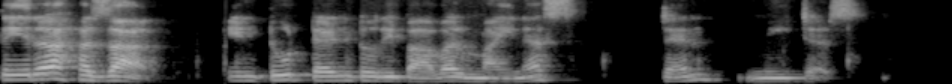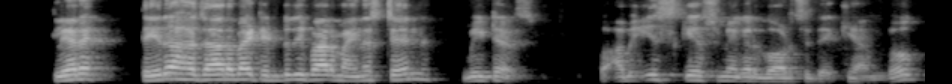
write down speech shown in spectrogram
तेरह हज़ार into ten to the power minus ten metres clear है? तेरह हज़ार by ten to the power minus ten metres तो अब इस केस में अगर गौर से देखें हम लोग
